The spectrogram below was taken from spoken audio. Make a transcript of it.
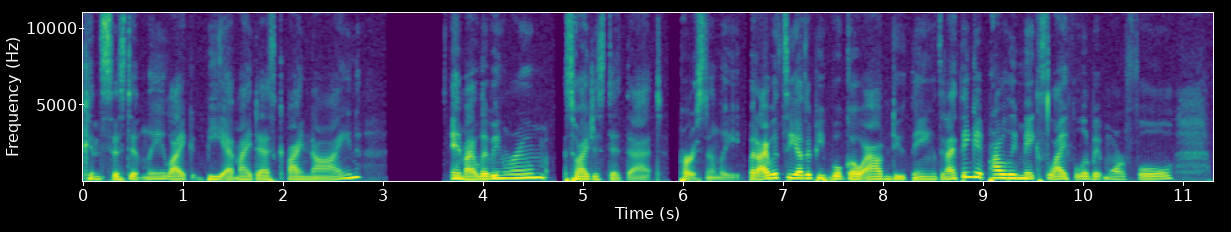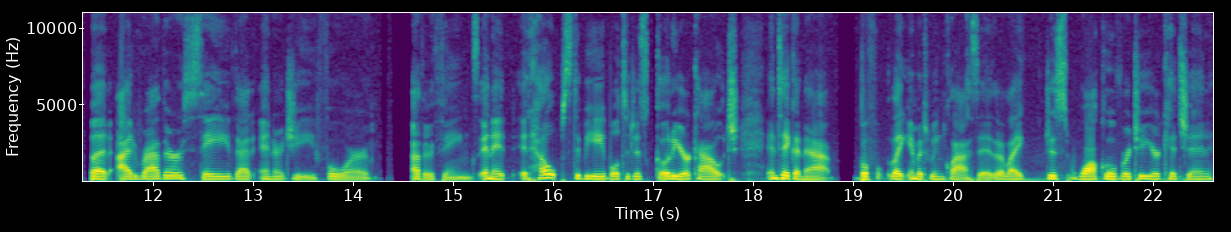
consistently like be at my desk by nine in my living room. So I just did that personally. But I would see other people go out and do things. And I think it probably makes life a little bit more full. But I'd rather save that energy for other things. And it, it helps to be able to just go to your couch and take a nap before like in between classes or like just walk over to your kitchen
